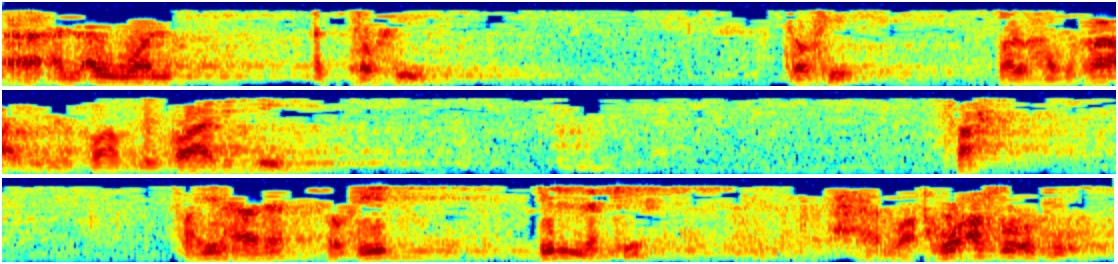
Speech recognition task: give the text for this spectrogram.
آه الأول التوحيد. التوحيد. قالوا هذه قاعدة من قواعد الدين. صح؟ صحيح هذا؟ التوحيد إلا كيف؟ هو أصل الأصول.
